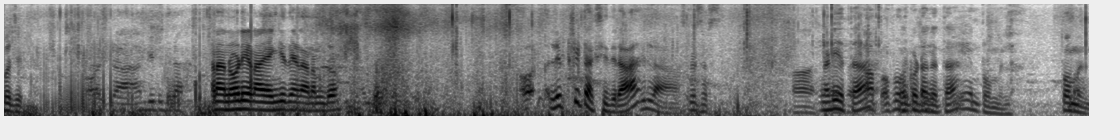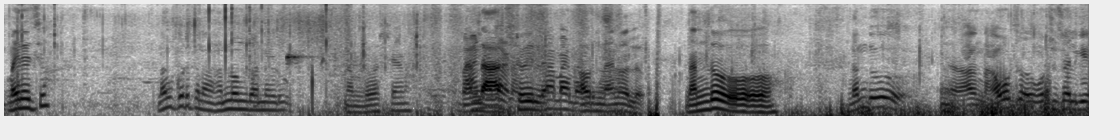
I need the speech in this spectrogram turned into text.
ಬಜೆಟ್ ಅಣ್ಣ ನೋಡಿ ಅಣ್ಣ ಹೆಂಗಿದೆ ಅಣ್ಣ ನಮ್ಮದು ಲಿಫ್ಟ್ ಕಿಟ್ ಹಾಕ್ಸಿದ್ದೀರಾ? ಇಲ್ಲ ಸ್ಪೇಸರ್ಸ್. ನಡೆಯುತ್ತಾ? ವರ್ಕೌಟ್ ಆಗುತ್ತಾ? ಏನು ಪ್ರಾಬ್ಲಮ್ ಇಲ್ಲ. ಪ್ರಾಬ್ಲಮ್ ಇಲ್ಲ. ಮೈಲೇಜು ನಂಗೆ ಕೊಡ್ತಾನ ಹನ್ನೊಂದು ಹನ್ನೆರಡು. ನಮ್ಮದು ಅಷ್ಟೇ ಅಣ್ಣ. ನಂದು ಅಷ್ಟು ಇಲ್ಲ. ಅವ್ರ ಮ್ಯಾನುವಲ್ಲು ನಂದು ನಂದು ನಾವು ವರ್ಷ ಓಡಿಸೋ ಸ್ಟೈಲ್ಗೆ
